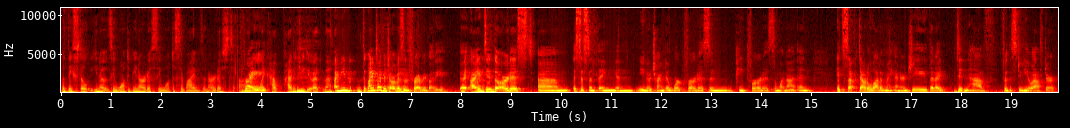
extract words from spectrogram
but they still, you know, they want to be an artist, they want to survive as an artist, um, Right. Like, how how did you do it? I mean, my type of job isn't for everybody. I, did the artist um, assistant thing, and you know, trying to work for artists and paint for artists and whatnot, and it sucked out a lot of my energy that I didn't have for the studio after.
